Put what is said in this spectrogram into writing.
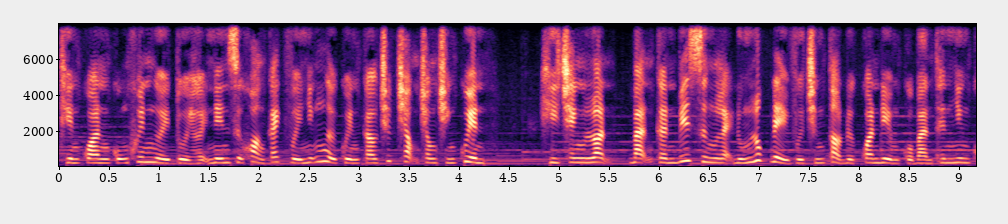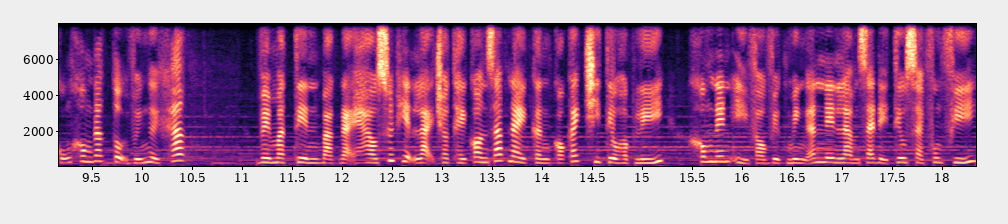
Thiên quan cũng khuyên người tuổi hợi nên giữ khoảng cách với những người quyền cao chức trọng trong chính quyền. Khi tranh luận, bạn cần biết dừng lại đúng lúc để vừa chứng tỏ được quan điểm của bản thân nhưng cũng không đắc tội với người khác. Về mặt tiền bạc đại hao xuất hiện lại cho thấy con giáp này cần có cách chi tiêu hợp lý, không nên ỉ vào việc mình ăn nên làm ra để tiêu xài phung phí.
